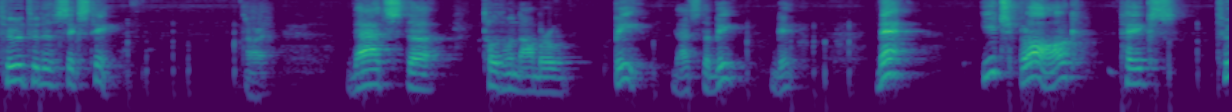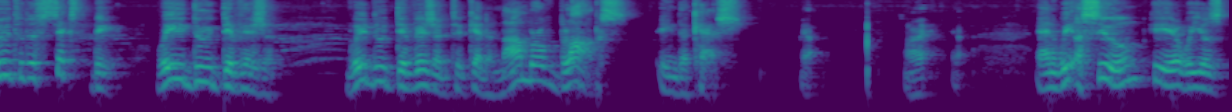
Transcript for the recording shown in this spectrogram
2 to the 16. All right. That's the total number of B. That's the B. Okay. Then each block takes 2 to the 6th B. We do division. We do division to get a number of blocks in the cache. Yeah. All right. And we assume here we use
